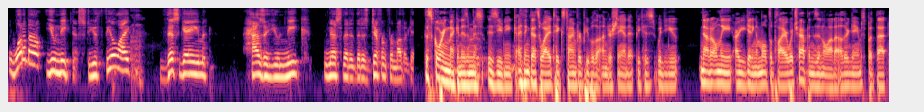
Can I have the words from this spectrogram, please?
what about uniqueness? Do you feel like this game has a uniqueness that is, that is different from other games? the scoring mechanism is, is unique. I think that's why it takes time for people to understand it because when you not only are you getting a multiplier, which happens in a lot of other games, but that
